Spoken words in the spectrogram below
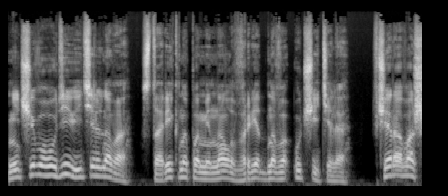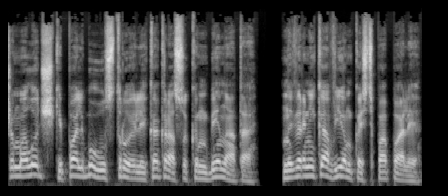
«Ничего удивительного», – старик напоминал вредного учителя. Вчера ваши молодчики пальбу устроили как раз у комбината. Наверняка в емкость попали.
